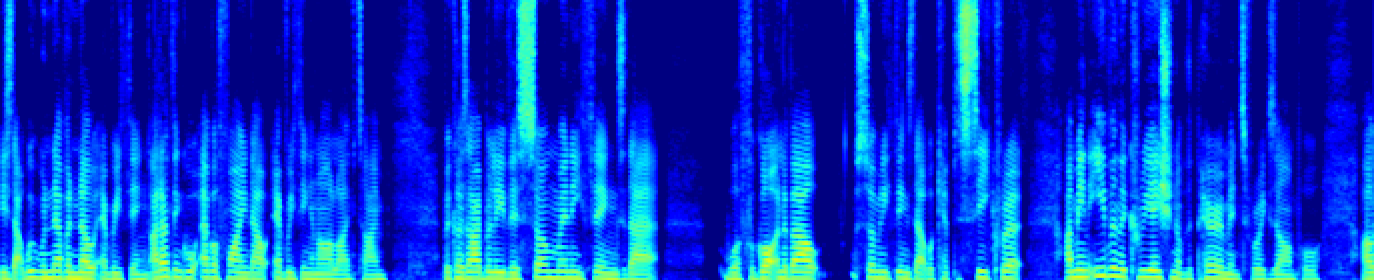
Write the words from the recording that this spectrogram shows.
is that we will never know everything. I don't think we'll ever find out everything in our lifetime because I believe there's so many things that were forgotten about, so many things that were kept a secret. I mean, even the creation of the pyramids, for example. I,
